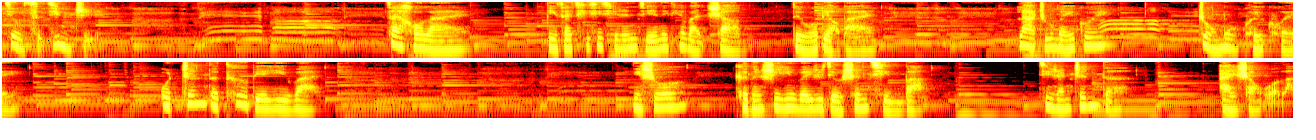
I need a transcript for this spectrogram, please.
就此静止。再后来，你在七夕情人节那天晚上对我表白，蜡烛玫瑰，众目睽睽。我真的特别意外。你说，可能是因为日久生情吧，竟然真的爱上我了。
